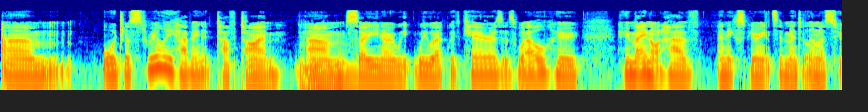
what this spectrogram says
um, or just really having a tough time. Um, so you know we, we work with carers as well who who may not have an experience of mental illness who,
